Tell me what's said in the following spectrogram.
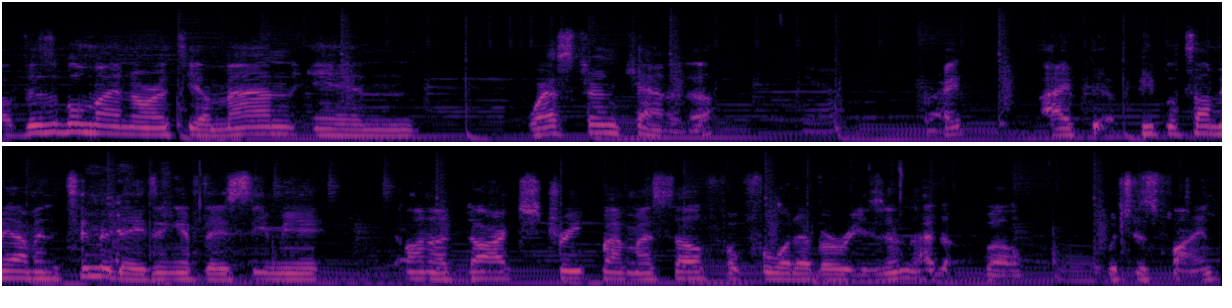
a, visible minority, a man in Western Canada, yeah. right? I people tell me I'm intimidating if they see me on a dark street by myself for, for whatever reason. I don't, well, which is fine.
